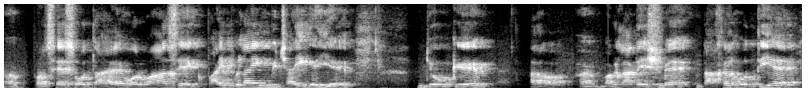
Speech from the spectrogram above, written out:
प्रोसेस होता है और वहाँ से एक पाइपलाइन बिछाई गई है, जो कि बांग्लादेश में दाखिल होती है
